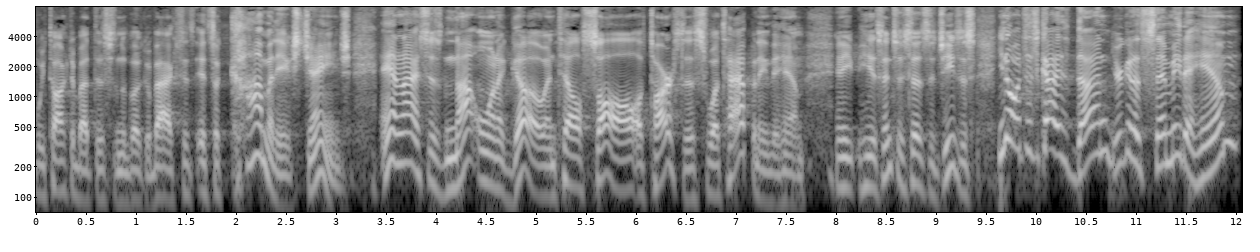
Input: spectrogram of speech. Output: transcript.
we talked about this in the book of Acts, it's, it's a comedy exchange. Ananias does not want to go and tell Saul of Tarsus what's happening to him. And he, he essentially says to Jesus, You know what this guy's done? You're going to send me to him?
